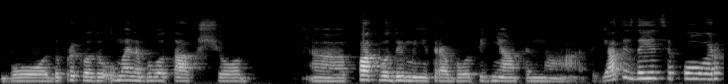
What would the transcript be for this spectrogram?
Бо, до прикладу, у мене було так, що е, пак води мені треба було підняти на 9, здається, поверх.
